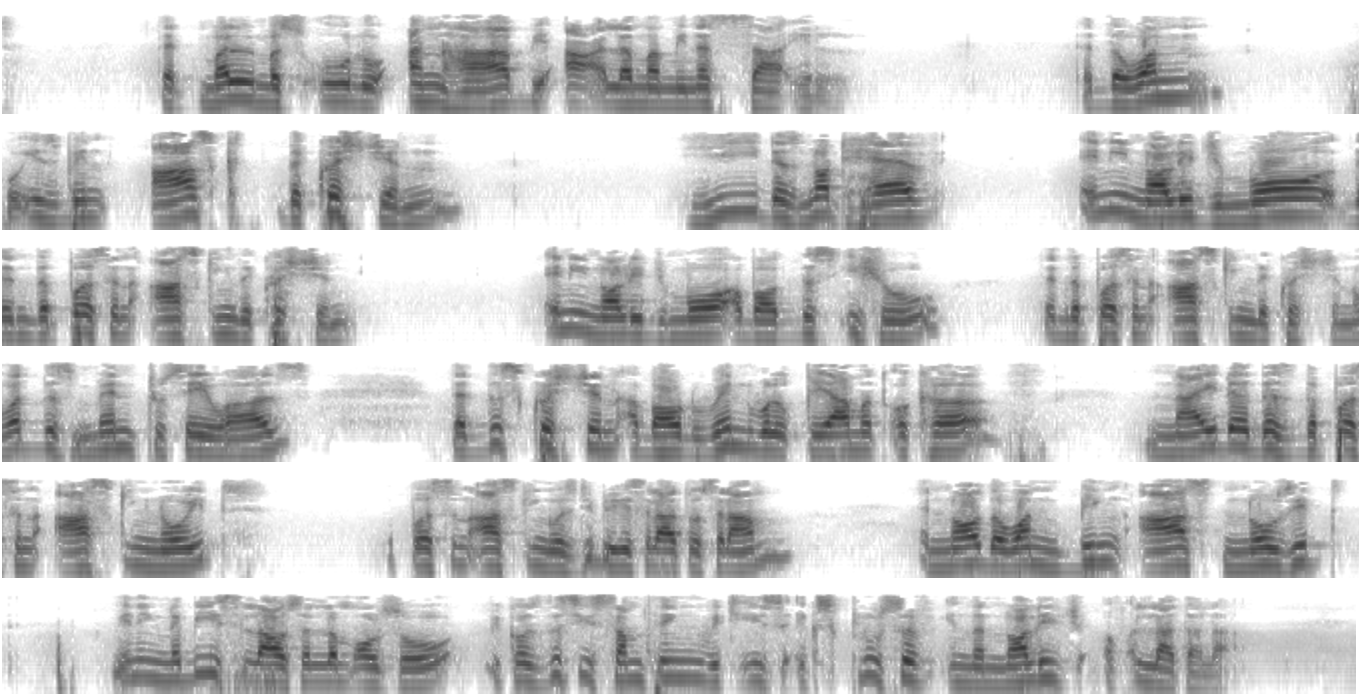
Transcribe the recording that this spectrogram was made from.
that Mal Mas'ulu Anha bi'a'lama minas sa'il. That the one who is being asked the question, he does not have any knowledge more than the person asking the question. Any knowledge more about this issue than the person asking the question. What this meant to say was that this question about when will Qiyamah occur, neither does the person asking know it. The person asking was Jibreel salatu wasalam, and nor the one being asked knows it. Meaning Nabi sallallahu alaihi wasallam also, because this is something which is exclusive in the knowledge of Allah Ta'ala.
